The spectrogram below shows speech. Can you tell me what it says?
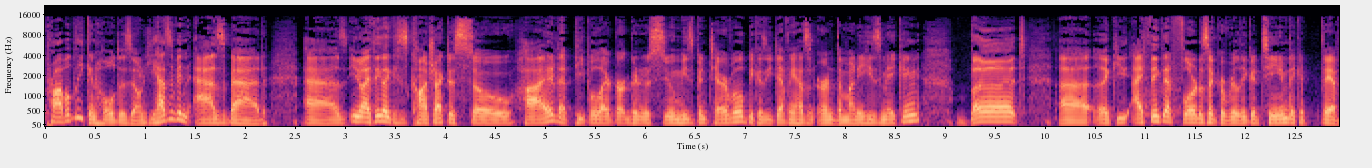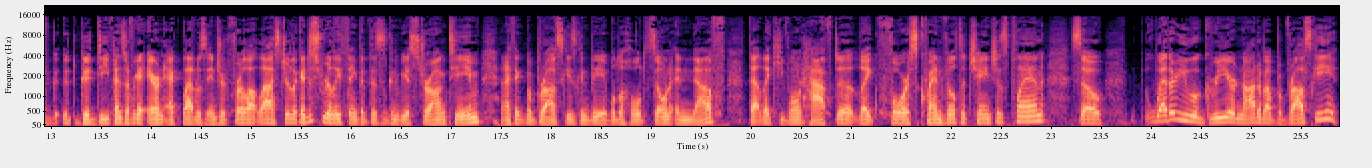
probably can hold his own. He hasn't been as bad as you know. I think like his contract is so high that people are, are going to assume he's been terrible because he definitely hasn't earned the money he's making. But uh, like he, I think that Florida's like a really good team. They could they have good, good defense. I forget Aaron Ekblad was injured for a lot last year. Like I just really think that this is going to be a strong team, and I think Bobrovsky is going to be able to hold his own enough that like he won't have to like force Quenneville to change his plan. So whether you agree or not about Bobrovsky,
